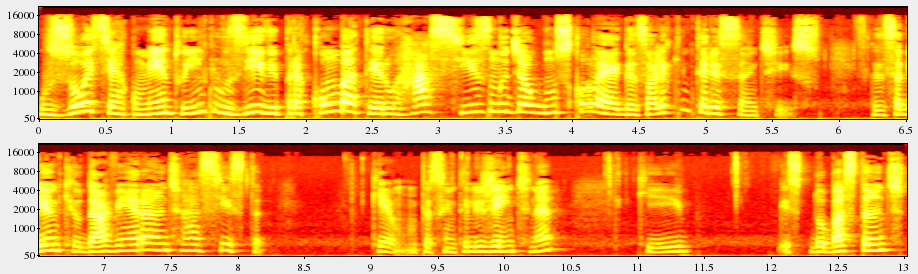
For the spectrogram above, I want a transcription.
Usou esse argumento, inclusive, para combater o racismo de alguns colegas. Olha que interessante isso. Vocês sabiam que o Darwin era antirracista, que é uma pessoa inteligente, né? Que estudou bastante.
